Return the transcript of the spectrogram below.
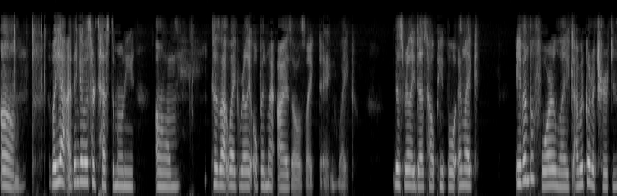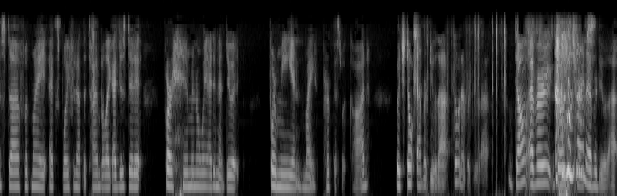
Um, but yeah, I think it was her testimony. Um, because that like really opened my eyes. I was like, dang, like this really does help people. And like even before, like I would go to church and stuff with my ex boyfriend at the time, but like I just did it for him in a way. I didn't do it for me and my purpose with God. Which don't ever do that. Don't ever do that. Don't ever go to church. don't ever do that.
